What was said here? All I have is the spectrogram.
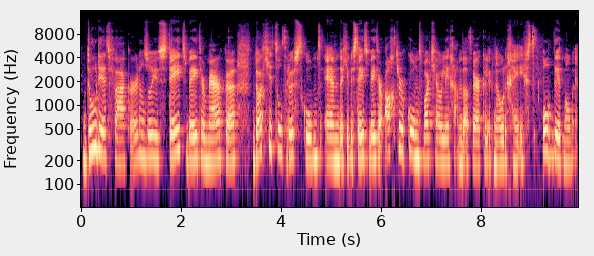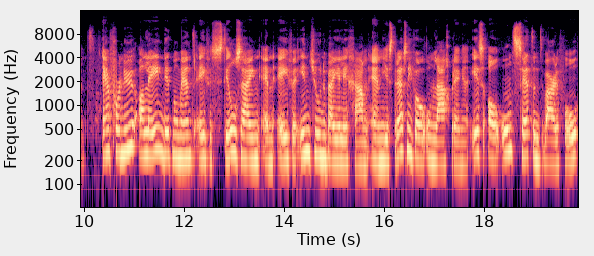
Doe dit vaker. Dan zul je steeds beter merken dat je tot rust komt en dat je er steeds beter achter komt wat jouw lichaam daadwerkelijk nodig heeft op dit moment. En voor nu alleen dit moment even stil zijn en even intunen bij je lichaam en je stressniveau omlaag brengen is al ontzettend waardevol.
